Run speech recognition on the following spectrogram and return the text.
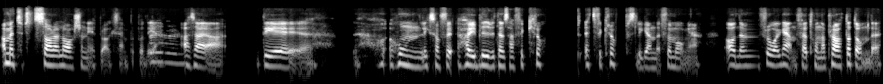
ja men typ Sara Larsson är ett bra exempel på det. Mm. Alltså här, det, hon liksom för, har ju blivit en så här förkropp, ett förkroppsligande för många av den frågan för att hon har pratat om det.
